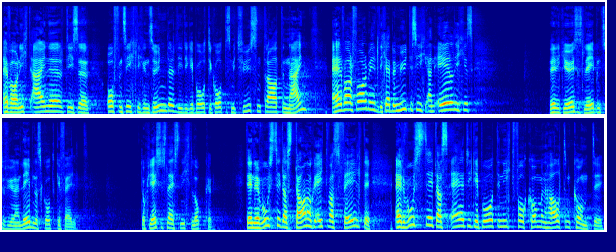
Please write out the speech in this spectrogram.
Er war nicht einer dieser offensichtlichen Sünder, die die Gebote Gottes mit Füßen traten. Nein, er war vorbildlich. Er bemühte sich, ein ehrliches, religiöses Leben zu führen, ein Leben, das Gott gefällt. Doch Jesus lässt nicht locker, denn er wusste, dass da noch etwas fehlte. Er wusste, dass er die Gebote nicht vollkommen halten konnte.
